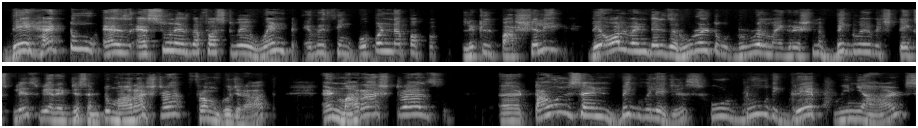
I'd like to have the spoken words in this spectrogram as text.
they had to, as, as soon as the first wave went, everything opened up a little partially. They all went, there is a rural to rural migration, a big wave which takes place. We are adjacent to Maharashtra from Gujarat. And Maharashtra's uh, towns and big villages who do the grape vineyards,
